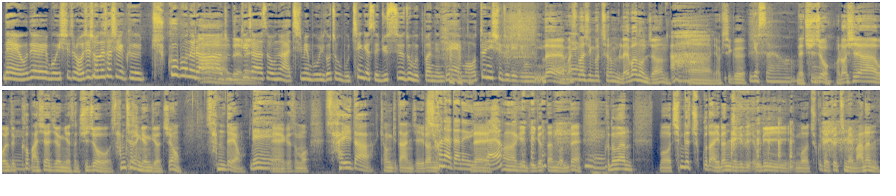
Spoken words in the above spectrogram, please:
네, 오늘 뭐 이슈들 어제 저는 사실 그 축구 보느라 아, 좀 네네. 늦게 자서 오늘 아침에 뭐 이것저것 못 챙겼어요. 뉴스도 못 봤는데 뭐 어떤 이슈들이 좀 네, 네, 말씀하신 것처럼 레바논전 아, 어, 역시 그 이겼어요. 네, 쥐조 네. 러시아 월드컵 네. 아시아 지역 예선 쥐조 3차전 경기였죠. 3대 0. 네. 네. 그래서 뭐 사이다 경기다 이제 이런 시원하다는 네, 의미가요? 시원하게 이제 이겼다는 건데 네. 그동안 뭐 침대 축구다 이런 얘기들 우리 뭐 축구 대표팀에 많은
